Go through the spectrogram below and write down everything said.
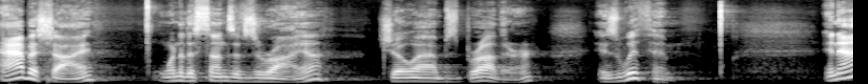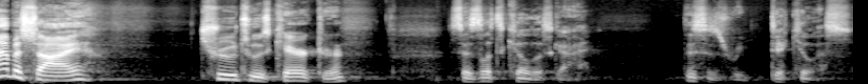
Abishai, one of the sons of Zeruiah, Joab's brother, is with him. And Abishai, true to his character, says, Let's kill this guy. This is ridiculous.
